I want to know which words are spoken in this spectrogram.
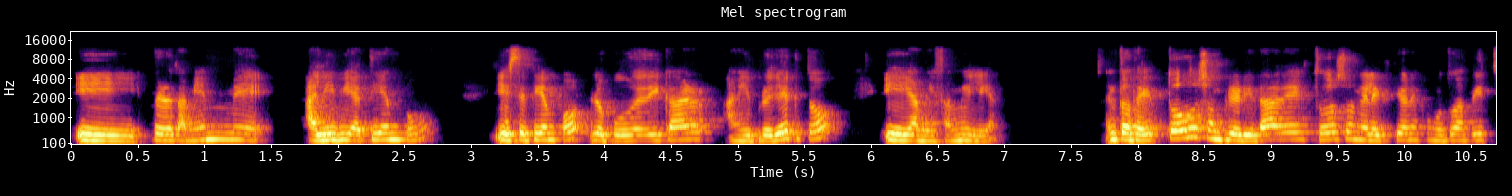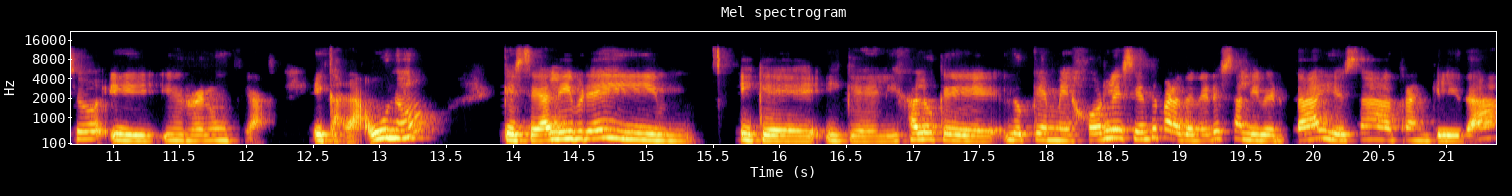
y, pero también me alivia tiempo y ese tiempo lo puedo dedicar a mi proyecto y a mi familia. Entonces, todos son prioridades, todos son elecciones, como tú has dicho, y, renuncias. Y cada uno que sea libre y, y, que, y que elija lo que, lo que mejor le siente para tener esa libertad y esa tranquilidad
